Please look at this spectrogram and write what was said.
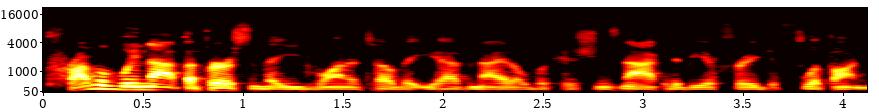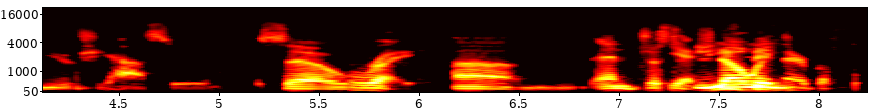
probably not the person that you'd want to tell that you have an idol because she's not going to be afraid to flip on you if she has to. So right, um, and just yeah, knowing there before.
